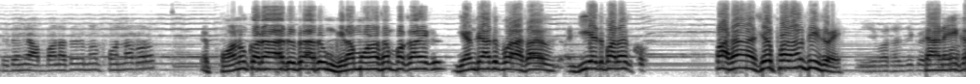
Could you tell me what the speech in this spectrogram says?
તો તમે આપવાના તો મને ફોન ના કરો. ફોન કરે તો આ તો ઊંઘેલા માણસ પકડે જેમ તે આ તો પાછા જીએ તો પાછા પાછા છે ફરાર થઈ જાય. વાત કારણ એક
